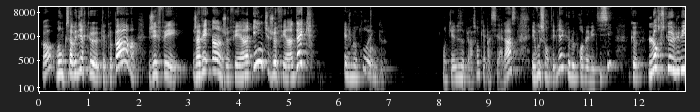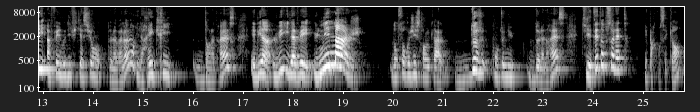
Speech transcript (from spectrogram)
D'accord? Donc ça veut dire que quelque part j'ai fait, j'avais un, je fais un ink, je fais un deck et je me retrouve avec 2. Donc il y a une des opérations qui est passée à l'as et vous sentez bien que le problème est ici que lorsque lui a fait une modification de la valeur, il a réécrit dans l'adresse, eh bien lui il avait une image dans son registre local de contenu de l'adresse qui était obsolète et par conséquent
